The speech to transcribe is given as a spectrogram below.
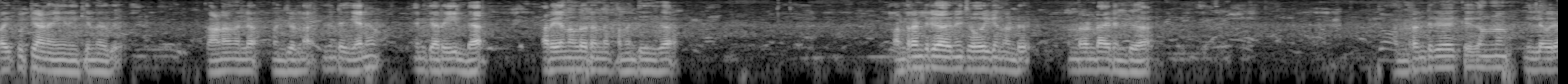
പൈക്കുട്ടിയാണ് ഈ നിൽക്കുന്നത്. കാണാൻ നല്ല മഞ്ചുള്ള ഇതിന്റെ ഇനം എനിക്കറിയില്ല. അറിയാമെന്നുള്ളവരൊന്ന് കമന്റ് ചെയ്യുക. പന്ത്രണ്ട് രൂപ അതിന് ചോദിക്കുന്നുണ്ട്. പന്ത്രണ്ടായിരം രൂപ. പന്ത്രണ്ട് രൂപയ്ക്ക് ഒന്നും ഇല്ല. ഒരു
